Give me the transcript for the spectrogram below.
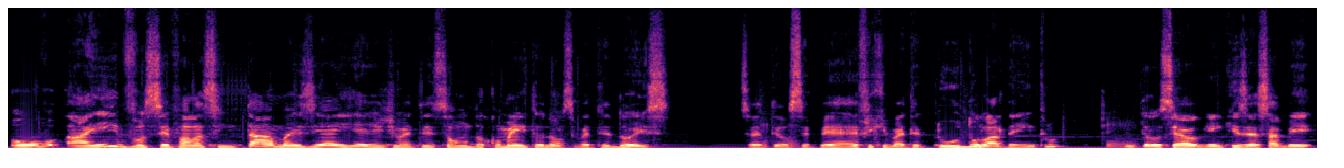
Ou aí você fala assim, tá, mas e aí? A gente vai ter só um documento? Não, você vai ter dois. Você vai ter o Uhum. CPF, que vai ter tudo lá dentro. Sim. Então, se alguém quiser saber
